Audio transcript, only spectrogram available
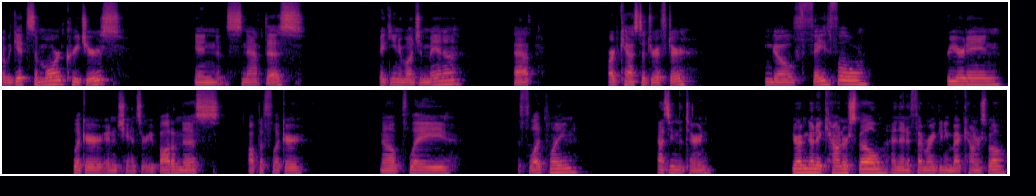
So we get some more creatures. And snap this. Making a bunch of mana. Tap. Hardcast a Drifter can go Faithful, Preordain, Flicker, and a Chancery. Bottom this, top the Flicker. Now play the Floodplain, passing the turn. Here I'm going to Counterspell, and then Ephemerate getting back Counterspell.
